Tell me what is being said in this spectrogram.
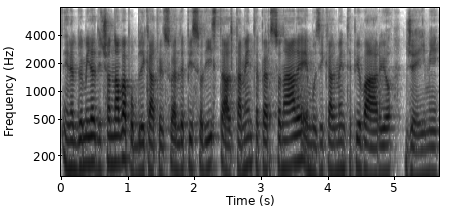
e nel 2019 ha pubblicato il suo LP solista altamente personale e musicalmente più vario, Jamie.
